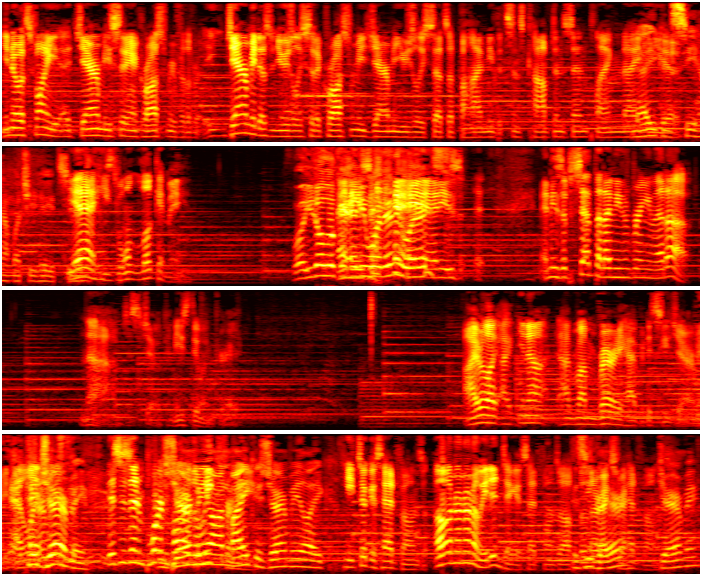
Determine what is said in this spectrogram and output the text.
You know, it's funny. Uh, Jeremy's sitting across from me for the. Jeremy doesn't usually sit across from me. Jeremy usually sits up behind me. But since Compton's in playing night, Now you he, can uh, see how much he hates you. Yeah, he won't look at me. well, you don't look at he's- anyone anyways. and he's and he's upset that I'm even bringing that up. Nah, I'm just joking. He's doing great. I really, I, you know, I'm, I'm very happy to see Jeremy. I Hey, like- Jeremy. This is an important Is part of the Jeremy week on for mic? me. Is Jeremy like? He took his headphones. Oh no no no! He didn't take his headphones off. Is Those he are there? extra headphones. Jeremy?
